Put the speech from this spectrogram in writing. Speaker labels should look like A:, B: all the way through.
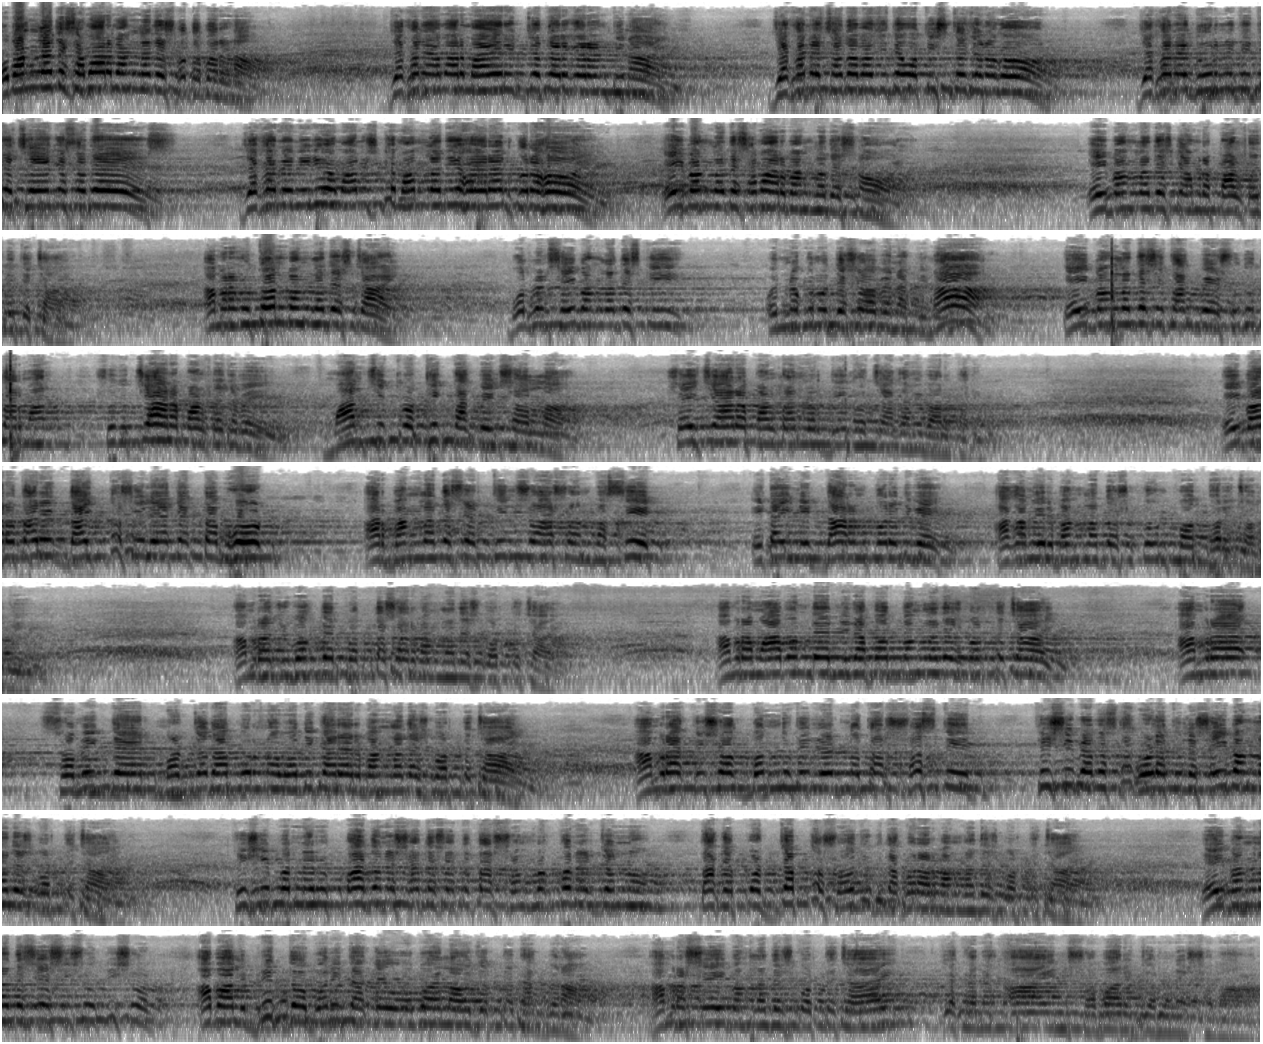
A: ও বাংলাদেশ, আমার বাংলাদেশ হতে পারে না। যেখানে আমার মায়ের ইজ্জতের গ্যারান্টি নাই, যেখানে চাঁদাবাজিতে অতিষ্ঠ জনগণ, যেখানে দুর্নীতিতে ছেয়ে গেছে দেশ, যেখানে নিরীহ মানুষকে মামলা দিয়ে হয়রান করা হয়, এই বাংলাদেশ আমার বাংলাদেশ নয়। এই বাংলাদেশকে আমরা পাল্টে দিতে চাই। আমরা নতুন বাংলাদেশ চাই। বলবেন, সেই বাংলাদেশ কি অন্য কোনো দেশে হবে নাকি? না। এই বাংলাদেশে থাকবে, শুধু তার মান, শুধু চেহারা পাল্টে যাবে মানচিত্র ঠিক থাকবে ইনশাআল্লাহ। সেই চেহারা পাল্টানোর দিন হচ্ছে আগামী বারো তারিখ। এই বারো তারিখ দায়িত্বশীল এক একটা ভোট আর বাংলাদেশের তিনশো আসন বা সিট, এটাই নির্ধারণ করে দিবে আগামীর বাংলাদেশ কোন পথ ধরে চলবে। আমরা যুবকদের প্রত্যাশার বাংলাদেশ গড়তে চাই। আমরা মা বোনদের নিরাপদ বাংলাদেশ গড়তে চাই। আমরা শ্রমিকদের মর্যাদাপূর্ণ অধিকারের বাংলাদেশ গড়তে চাই। আমরা কৃষক বন্ধুটির তার স্বস্তির কৃষি ব্যবস্থা গড়ে তুলে সেই বাংলাদেশ গড়তে চাই। কৃষি পণ্যের উৎপাদনের সাথে সাথে তার সংরক্ষণের জন্য তাকে পর্যাপ্ত সহযোগিতা করার বাংলাদেশ গড়তে চাই। এই বাংলাদেশে শিশু, কিশোর, আবাল, বৃদ্ধ, বনিতা কেউ অবহেলা ও যত্নে থাকবে না। আমরা সেই বাংলাদেশ করতে চাই যেখানে আইন সবার জন্য সমান।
